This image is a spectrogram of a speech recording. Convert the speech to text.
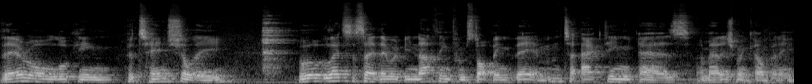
They're all looking potentially. Well, let's just say there would be nothing from stopping them to acting as a management company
